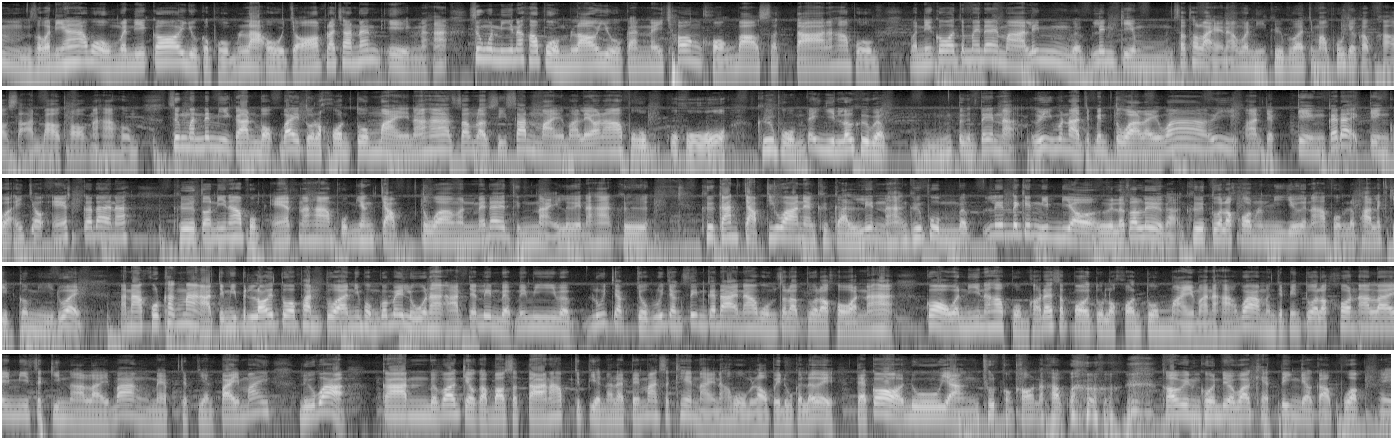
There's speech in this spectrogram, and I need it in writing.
มสวัสดีฮะผมวันนี้ก็อยู่กับผมลาโอจอประชันนั่นเองนะฮะซึ่งวันนี้นะครับผมเราอยู่กันในช่องของบาวสตาร์นะครับผมวันนี้ก็จะไม่ได้มาเล่นแบบเล่นเกมสักเท่าไหร่นะวันนี้คือว่าจะมาพูดเกี่ยวกับข่าวสารบาวทอกนะฮะผมซึ่งมันได้มีการบอกใบ้ตัวละครตัวใหม่นะฮะสำหรับซีซั่นใหม่มาแล้วนะครับผมโอ้โห คือผมได้ยินแล้วคือแบบตื่นเต้นอะเอ้ยมันอาจจะเป็นตัวอะไรว่าเอ้ยอาจจะเก่งก็ได้เก่งกว่าไอ้เจ้าเอสก็ได้นะ คือตอนนี้นะครับผมแอสนะฮะผมยังจับตัวมันไม่ได้ถึงไหนเลยนะฮะคือ คือการจับที่ว่าเนี่ยคือการเล่นนะฮะคือผมแบบเล่นได้แค่นิดเดียวเออแล้วก็เลิกอะคือตัวละครมันมีเยอะนะครับผมแล้วภารกิจก็มีด้วย อนาคตข้างหน้าอาจจะมีเป็นร้อยตัวพันตัวนนี้ผมก็ไม่รู้นะอาจจะเล่นแบบไม่มีแบบรู้จักจบรู้จักสิ้นก็ได้นะครับผมสำหรับตัวละครนะฮะก็วันนี้นะครับผมเขาได้สปอยตัวละครตัวใหม่มานะฮะว่ามันจะเป็นตัวละครอะไรมีสกินอะไรบ้างแมปจะเปลี่ยนไปไหมหรือว่า การแบบว่าเกี่ยวกับบอลสตานะครับจะเปลี่ยนอะไรไปมากสักแค่ไหนนะครับผมเราไปดูกันเลย แต่ก็ดูอย่างชุดของเขานะครับ เขาเป็นคนที่แบบว่าแคสติ้งเกี่ยวกับพวกเอ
